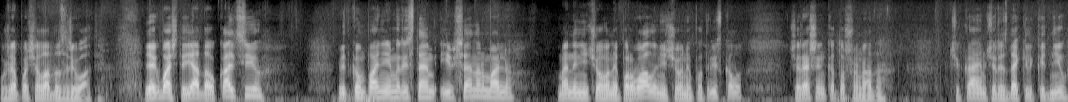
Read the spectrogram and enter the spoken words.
вже почала дозрівати. Як бачите, я дав кальцію від компанії Meristem і все нормально. У мене нічого не порвало, нічого не потріскало. Черешенька то, що треба. Чекаємо через декілька днів.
